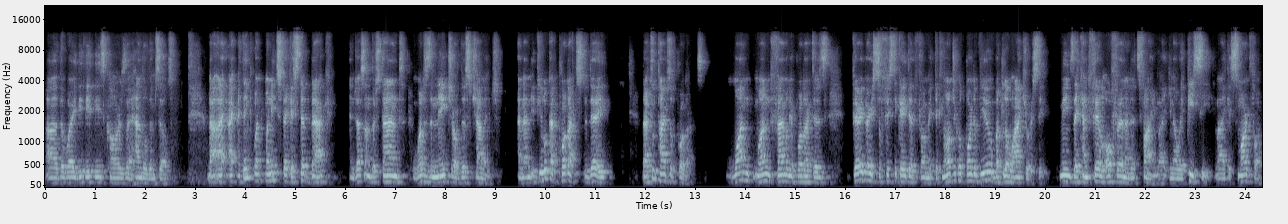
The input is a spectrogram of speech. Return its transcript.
uh, the way the, the, these cars uh, handle themselves. Now, I, I think one, one needs to take a step back and just understand what is the nature of this challenge. And then if you look at products today, there are two types of products. One, one family of product is very, very sophisticated from a technological point of view, but low accuracy. means they can fail often and it's fine, like you know, a PC, like a smartphone.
